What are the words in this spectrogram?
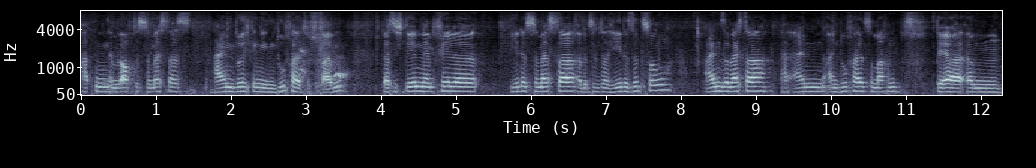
hatten im Laufe des Semesters einen durchgängigen Do-File zu schreiben, dass ich denen empfehle, jedes Semester bzw. jede Sitzung ein Semester einen, einen Do-File zu machen, der ähm,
